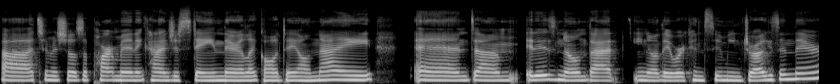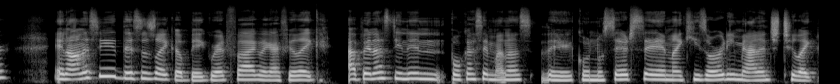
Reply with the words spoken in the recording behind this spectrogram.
uh, to Michelle's apartment and kind of just staying there like all day, all night. And um, it is known that, you know, they were consuming drugs in there. And honestly, this is like a big red flag. Like, I feel like apenas tienen pocas semanas de conocerse and like he's already managed to like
